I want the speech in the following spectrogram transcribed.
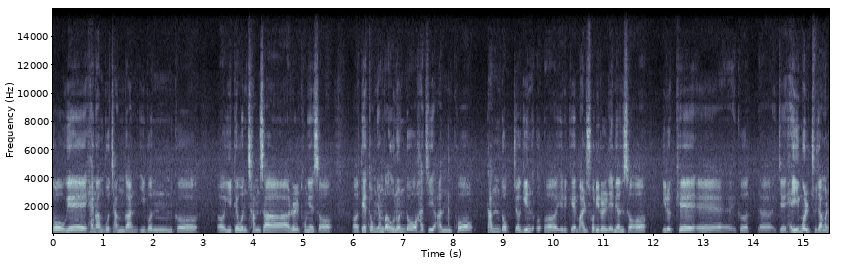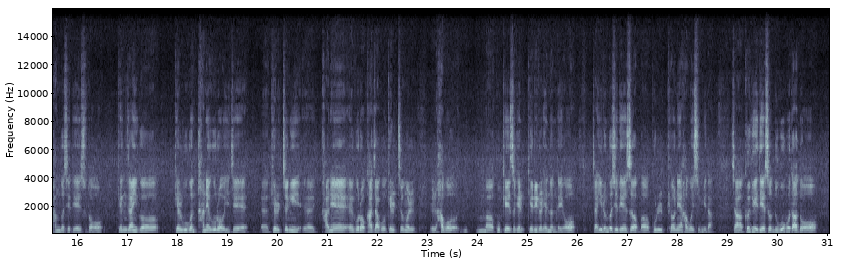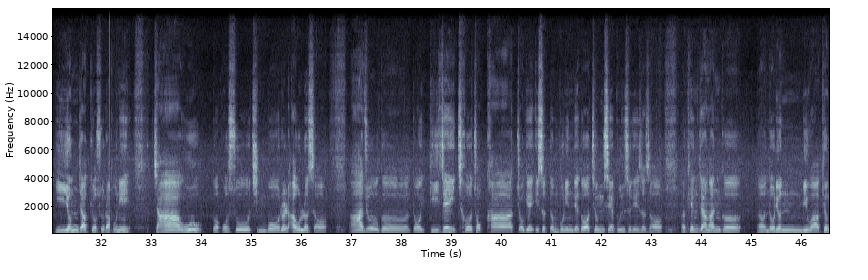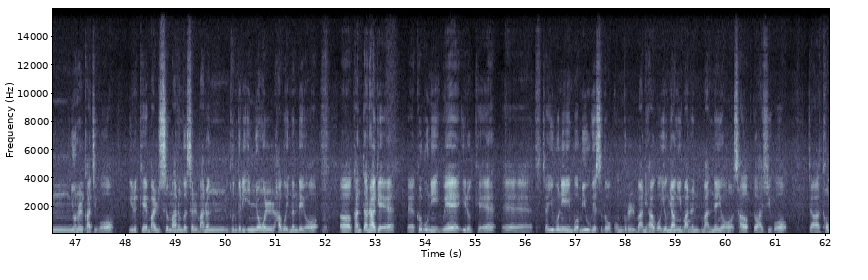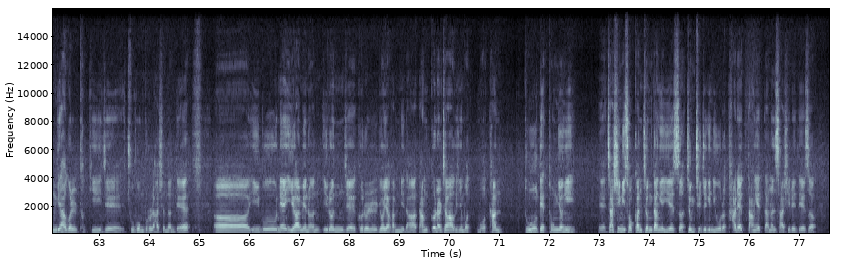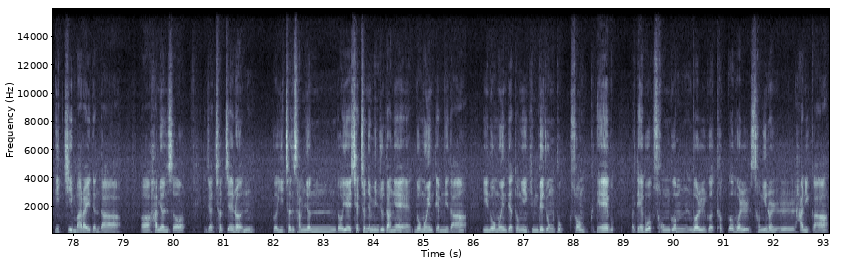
또 왜 행안부 장관 이번 그 어, 이태원 참사를 통해서 어, 대통령과 의논도 하지 않고 단독적인 어, 어, 이렇게 말소리를 내면서 이렇게 에, 그 어, 이제 해임을 주장을 한 것에 대해서도 굉장히 그 결국은 탄핵으로 이제 에, 결정이 에, 탄핵으로 가자고 결정을 하고 음, 어, 국회에서 결, 결의를 했는데요. 자 이런 것에 대해서 어, 불편해하고 있습니다. 자, 거기에 대해서 누구보다도 이영작 교수라 분이 좌우 또 보수 진보를 아울러서 아주 그 또 DJ 처조카 쪽에 있었던 분인데도 정세 분석에 있어서 어, 굉장한 그 어, 노련미와 경륜을 가지고 이렇게 말씀하는 것을 많은 분들이 인용을 하고 있는데요. 어, 간단하게 에, 그분이 왜 이렇게 에, 자 이분이 뭐 미국에서도 공부를 많이 하고 영향이 많은 많네요. 사업도 하시고 자 통계학을 특히 이제 주 공부를 하셨는데 어 이분에 의하면은 이런 이제 글을 요약합니다. 당권을 장악하지 못, 못한 두 대통령이 예, 자신이 속한 정당에 의해서 정치적인 이유로 탄핵당했다는 사실에 대해서 잊지 말아야 된다 어, 하면서 이제 첫째는 그 2003년도에 새천년 민주당의 노무현 때입니다. 이 노무현 대통령이 김대중 북송 그 대북 대북 송금을 그 특검을 승인을 하니까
